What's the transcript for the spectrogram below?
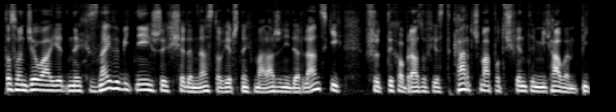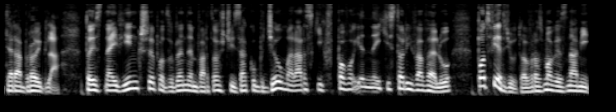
To są dzieła jednych z najwybitniejszych XVII-wiecznych malarzy niderlandzkich. Wśród tych obrazów jest Karczma pod Świętym Michałem Petera Bruegla. To jest największy pod względem wartości zakup dzieł malarskich w powojennej historii Wawelu. Potwierdził to w rozmowie z nami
